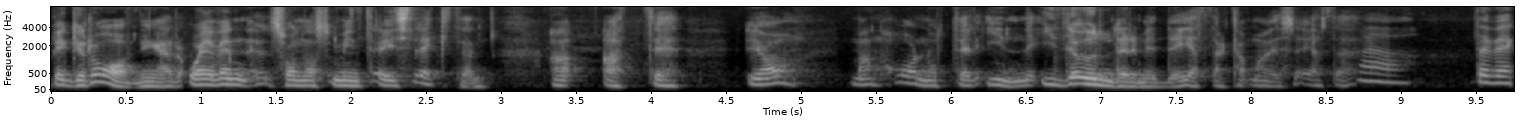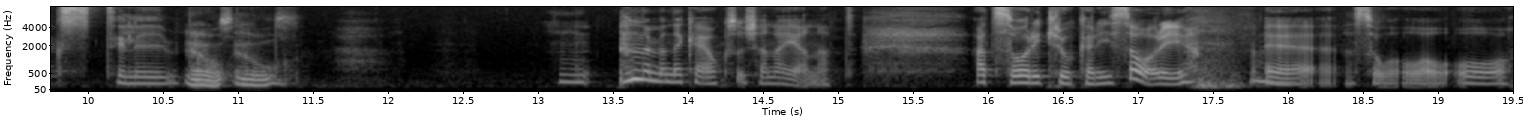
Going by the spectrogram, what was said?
begravningar och även sådana som inte är i släkten. Att eh, ja, man har något där inne, i det undermedvetna kan man väl säga. Att det, ja, det väcks till liv på jo, något sätt. Jo. Mm, men det kan jag också känna igen att, att sorg krokar i sorg. Mm. Eh, så, och, och,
